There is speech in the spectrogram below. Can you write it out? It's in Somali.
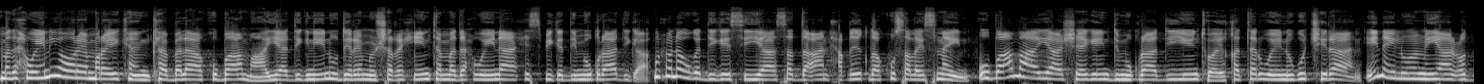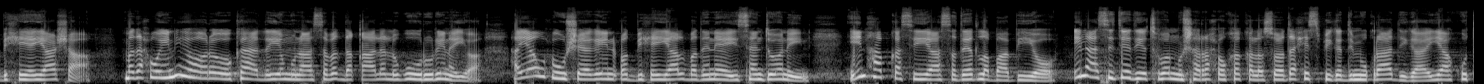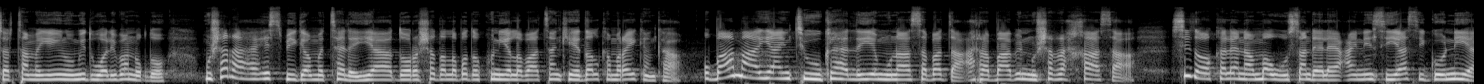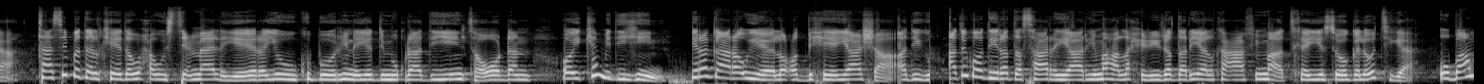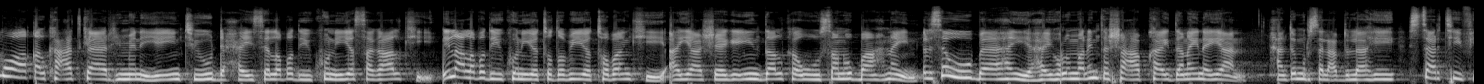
madaxweynihii hore maraykanka barack obama ayaa digniin u diray musharaxiinta madaxweynaha xisbiga dimuqraadiga wuxuuna uga digay siyaasada aan xaqiiqda ku salaysnayn. Obama ayaa sheegay in dimuqraadiyiintu ay khatar weyn ugu jiraan inay lumiyaan codbixiyayaasha madaxweynihii hore oo ka hadlaya munaasabad dhaqaale lagu ururinayo ayaa wuxuu sheegay in codbixiyayaal badani aysan doonayn in habka siyaasadeed la baabiyo ilaa sideed iyo toban musharax oo ka kala socda xisbiga dimuqraadiga ayaa ku tartamaya inuu mid waliba noqdo. Musharaxa xisbiga matalaya doorashada labada kun iyo labaatanka dalka maraykanka obama ayaa intii uu ka hadlayay munaasabadda carabaabin musharax khaasa sidoo kalena ma uusan dhaleecaynin siyaasi gooniya. Taasi beddelkeeda waxa uu isticmaalayay erayo uu ku boorinayo dimuqraadiyiinta oo dhan oo ay ka mid yihiin. Tiro gaara u yeelo codbixiyayaasha adigoo diiradda saaraya arrimaha la xidhiidha daryeelka caafimaadka iyo soo galootiga obama oo aqalka cad ka arrimanayay intii u dhexaysay labadii kun iyo sagaalkii. Ilaa labadii kun iyo toddobiyo tobankii ayaa sheegay in dalka uusan u baahnayn balse uu u baahan yahay horumarinta shacabka ay danaynayaan. Xamde mursal cabdulaahi star t v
